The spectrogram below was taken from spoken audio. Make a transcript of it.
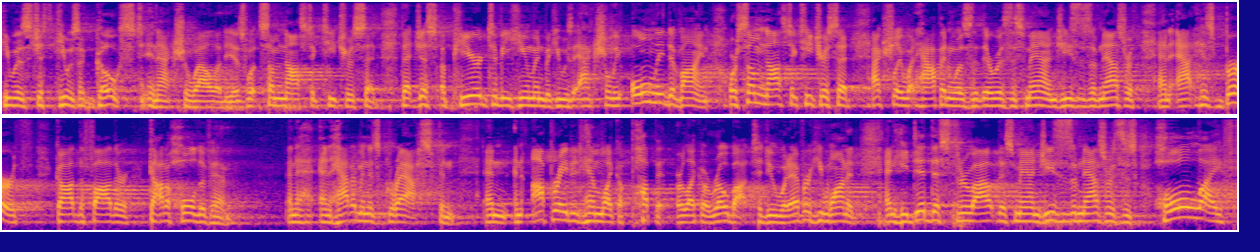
He was just, he was a ghost in actuality, is what some Gnostic teachers said, that just appeared to be human, but he was actually only divine. Or some Gnostic teachers said, actually, what happened was that there was this man, Jesus of Nazareth, and at his birth, God the Father got a hold of him and, and had him in his grasp and, and, and operated him like a puppet or like a robot to do whatever he wanted. And he did this throughout this man, Jesus of Nazareth, his whole life,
